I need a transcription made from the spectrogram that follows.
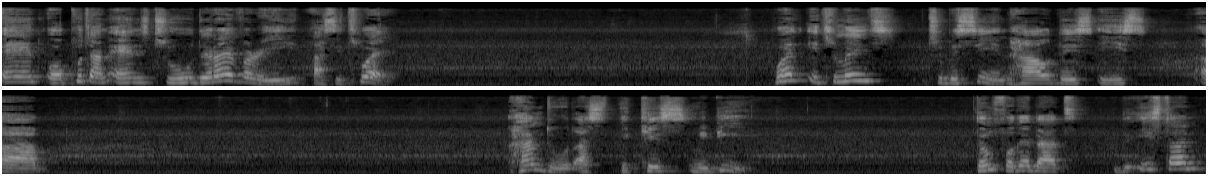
end or put an end to the rivalry as it were? Well, it remains to be seen how this is uh, handled as the case may be. Don't forget that the Eastern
